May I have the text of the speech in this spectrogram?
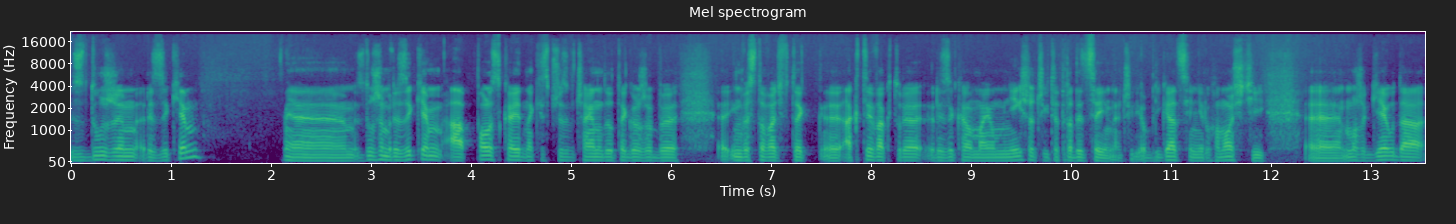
z dużym ryzykiem, em, z dużym ryzykiem, a Polska jednak jest przyzwyczajona do tego, żeby e, inwestować w te e, aktywa, które ryzyka mają mniejsze, czyli te tradycyjne, czyli obligacje, nieruchomości, e, może giełda.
